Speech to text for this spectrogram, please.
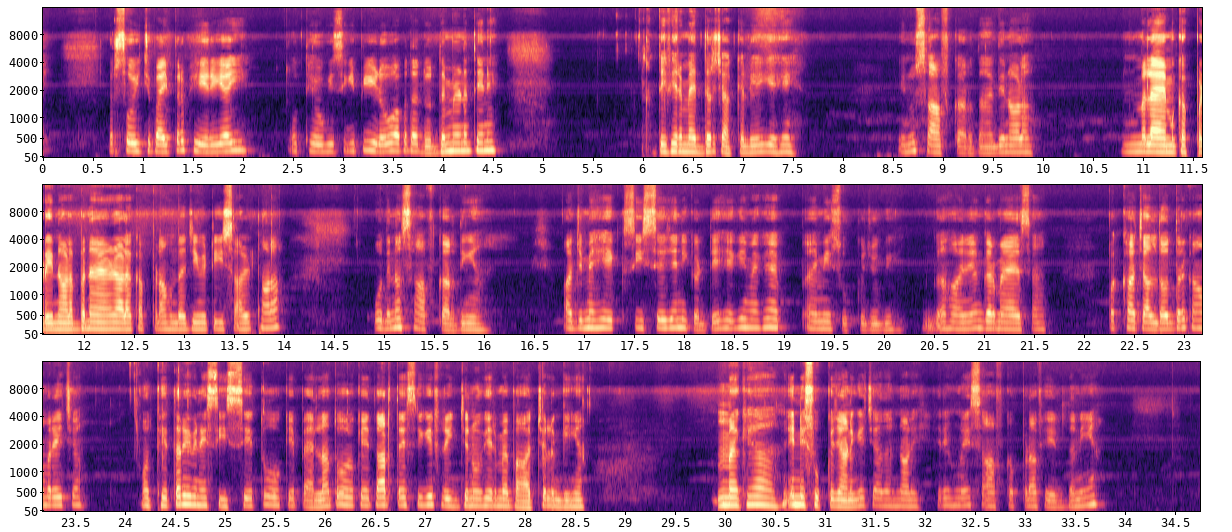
ਰਸੋਈ 'ਚ ਵਾਈਪਰ ਫੇਰ ਆਈ। ਉੱਥੇ ਹੋ ਗਈ ਸੀਗੀ ਭੀੜ, ਉਹ ਆਪਦਾ ਦੁੱਧ ਮਿਣਦੇ ਨੇ। ਤੇ ਫਿਰ ਮੈਂ ਇੱਧਰ ਚੱਕ ਲਈ ਇਹ। ਇਹਨੂੰ ਸਾਫ਼ ਕਰਦਾ ਇਹਦੇ ਨਾਲ। ਮੁਲਾਇਮ ਕੱਪੜੇ ਨਾਲ, ਬਣਾਉਣ ਵਾਲਾ ਕੱਪੜਾ ਹੁੰਦਾ, ਜਿਵੇਂ ਟੀ-ਸ਼ਰਟ ਵਾਲਾ, ਉਹਦੇ ਨਾਲ ਸਾਫ਼ ਕਰਦੀ ਹਾਂ। ਅੱਜ ਮੈਂ ਇਹ ਇੱਕ ਸੀਸੇ ਜੇ ਨਹੀਂ ਕੱਢੇ ਹੈਗੇ, ਮੈਂ ਕਿਹਾ ਐਵੇਂ ਸੁੱਕ ਜੂਗੀ। ਗਾਹਾਂ ਗਰਮੈਸ ਆ। ਪੱਖਾ ਚੱਲਦਾ ਉਧਰ ਕਮਰੇ 'ਚ। ਉੱਥੇ ਧਰੇ ਵੀ ਨੇ ਸੀਸੇ ਧੋ ਕੇ, ਪਹਿਲਾਂ ਧੋ ਕੇ ਧਰਤੇ ਸੀਗੇ, ਫ੍ਰਿਜ ਨੂੰ ਫਿਰ ਮੈਂ ਬਾਅਦ 'ਚ ਲੱਗੀ ਆ ਮੈਂ ਕਿਹਾ ਇੰਨੇ ਸੁੱਕ ਜਾਣਗੇ ਚਾਦਰ ਨਾਲੇ ਫਿਰ ਹੁਣ ਇਹ ਸਾਫ਼ ਕੱਪੜਾ ਫੇਰ ਦਣੀ ਆ।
